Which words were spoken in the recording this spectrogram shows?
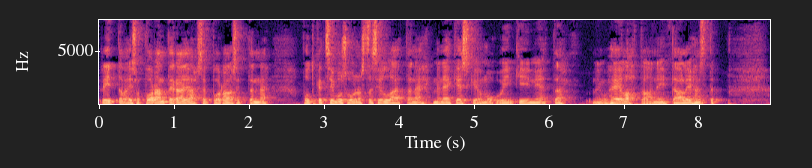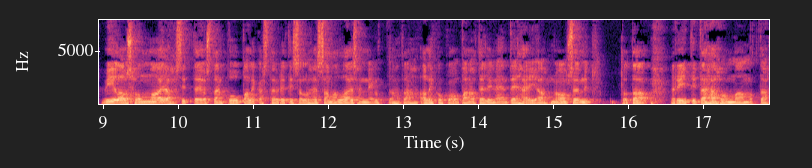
riittävä iso poranterä ja se poraa sitten ne putket sivusuunnasta sillä, että ne menee keskiöön muhuiin kiinni, että niin kuin heilahtaa, niin tämä oli ihan sitten viilaushommaa ja sitten jostain puupalikasta yritin sellaisen samanlaisen niin kuin, alikokoonpanotelineen tehdä. Ja no se nyt tota, riitti tähän hommaan, mutta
